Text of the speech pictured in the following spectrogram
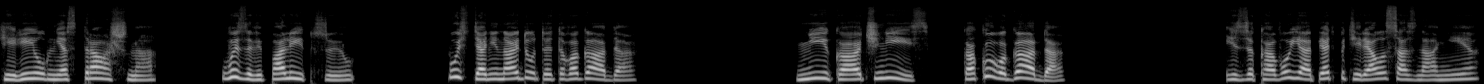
Кирилл, мне страшно. Вызови полицию. Пусть они найдут этого гада. Ника, очнись. Какого гада? Из-за кого я опять потеряла сознание?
